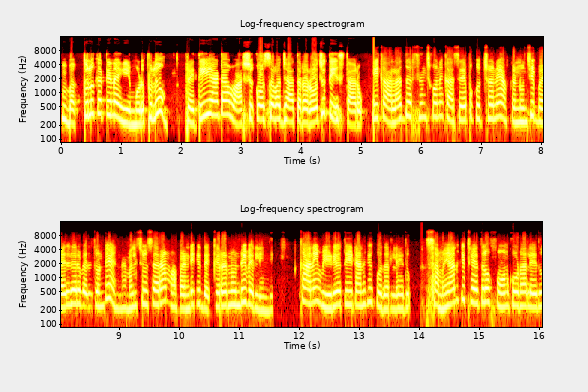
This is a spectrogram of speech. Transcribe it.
భక్తులు కట్టిన ఈ ముడుపులు ప్రతి ఏటా వార్షికోత్సవ జాతర రోజు తీస్తారు. ఇక అలా దర్శించుకొని కాసేపు కూర్చొని అక్కడి నుంచి బయలుదేరి వెళ్తుంటే నెమలి చూసారా మా బండికి దగ్గర నుండి వెళ్ళింది. కానీ వీడియో తీయటానికి కుదరలేదు. సమయానికి చేతిలో ఫోన్ కూడా లేదు.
